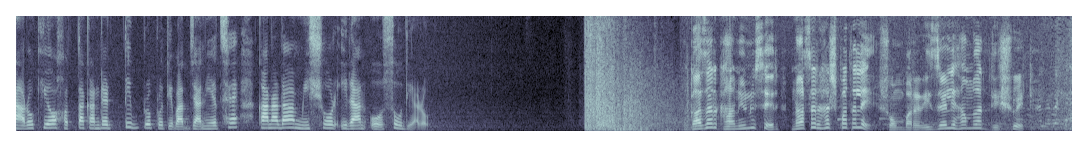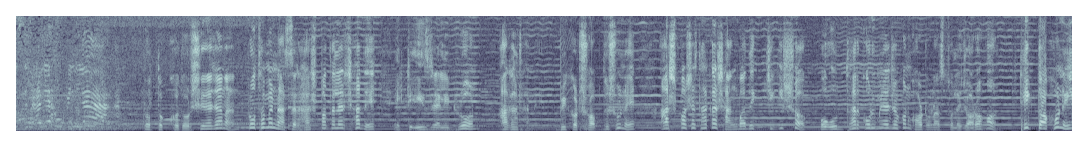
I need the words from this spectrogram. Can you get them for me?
নারকীয় হত্যাকাণ্ডের তীব্র প্রতিবাদ জানিয়েছে কানাডা, মিশর, ইরান ও সৌদি আরব। গাজার খান ইউনিসের নাসের হাসপাতালে সোমবারের ইসরায়েলি হামলার দৃশ্য এটি। প্রত্যক্ষদর্শীরা জানান, প্রথমে নাসের হাসপাতালের ছাদে একটি ইসরায়েলি ড্রোন আঘাত হানে। বিকট শব্দ শুনে আশপাশে থাকা সাংবাদিক, চিকিৎসক ও উদ্ধার কর্মীরা যখন ঘটনাস্থলে জড়ো হন, ঠিক তখনই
